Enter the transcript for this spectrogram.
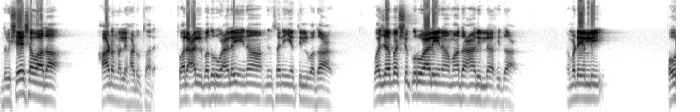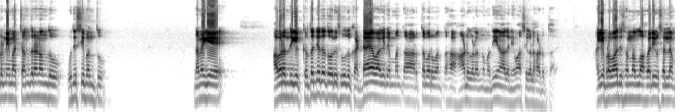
ಒಂದು ವಿಶೇಷವಾದ ಹಾಡನ್ನಲ್ಲಿ ಹಾಡುತ್ತಾರೆ. ತ್ವಲ ಅಲ್ علينا من ثنية الوداع. وجب ವಜಬ علينا ما ಮಾದ لله داع. ನಮ್ಮಡೆಯಲ್ಲಿ ಪೌರ್ಣಿಮ ಚಂದ್ರನೊಂದು ಉದಿಸಿ ಬಂತು ನಮಗೆ ಅವರೊಂದಿಗೆ ಕೃತಜ್ಞತೆ ತೋರಿಸುವುದು ಕಡ್ಡಾಯವಾಗಿದೆ ಎಂಬಂತಹ ಅರ್ಥ ಬರುವಂತಹ ಹಾಡುಗಳನ್ನು ಮದೀನಾದ ನಿವಾಸಿಗಳು ಹಾಡುತ್ತಾರೆ ಹಾಗೆ ಪ್ರವಾದಿ ಸನ್ನಲ್ಲಾಹು ಅಲಿ ವಸಲ್ಲಂ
